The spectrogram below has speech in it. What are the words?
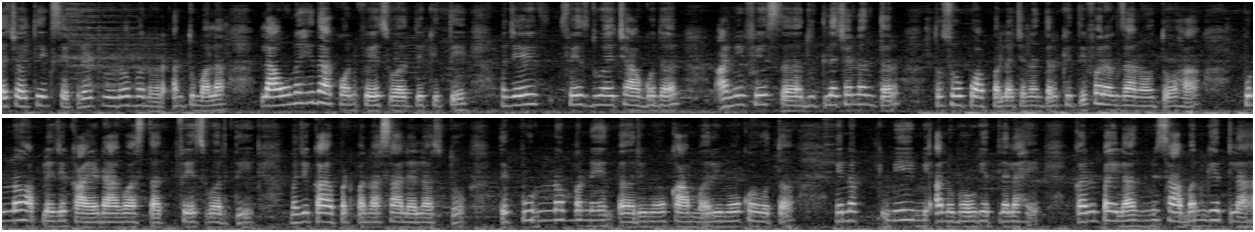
त्याच्यावरती एक सेपरेट व्हिडिओ बनवून आणि तुम्हाला लावूनही दाखवून फेसवरती किती म्हणजे फेस धुवायच्या अगोदर आणि फेस धुतल्याच्या नंतर तो सोप वापरल्याच्या नंतर किती फरक जाणवतो हा. पूर्ण आपले जे काळे डाग असतात फेसवरती म्हणजे काळपटपणा असा आलेला असतो ते पूर्णपणे रिमूव्ह काम रिमूव्ह होतं. हे नक्की मी मी अनुभव घेतलेला आहे. कारण पहिला मी साबण घेतला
